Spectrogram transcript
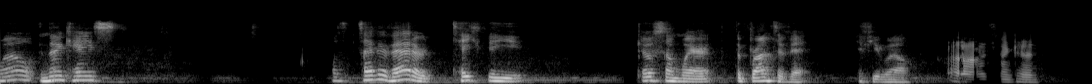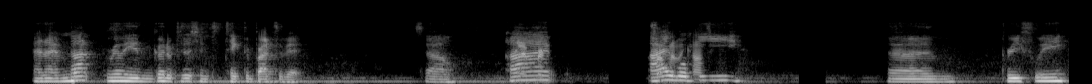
well, in that case, well, it's either that or take the go somewhere, the brunt of it, if you will. Oh, that's not good. and I'm not really in good a position to take the brunt of it. So I I will be um briefly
